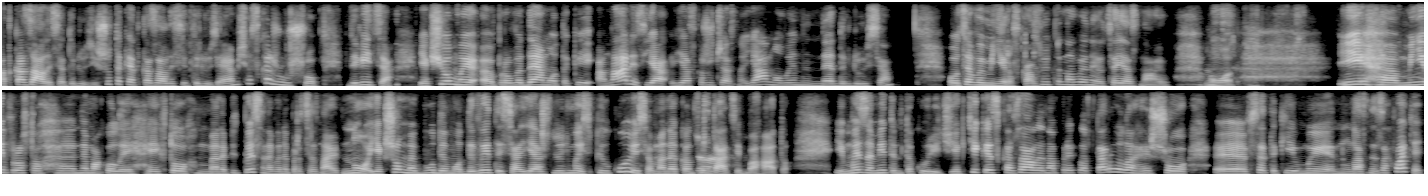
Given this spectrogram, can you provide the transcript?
відказалися від ілюзій. Що таке відказалися від ілюзій? Я вам ще скажу, що дивіться, якщо ми е, проведемо такий аналіз, я, я скажу чесно, я новини не дивлюся. Оце ви мені розказуєте новини, оце я знаю. От. І е, мені просто е, нема коли. І хто в мене підписаний, вони про це знають. Но якщо ми будемо дивитися, я ж з людьми спілкуюся, в мене консультацій багато. І ми замітимо таку річ. Як тільки сказали, наприклад, тарологи, що е, все-таки ми ну, нас не захватять,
